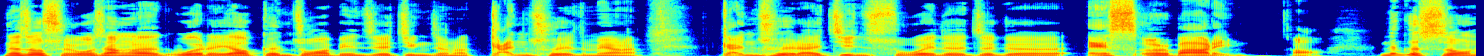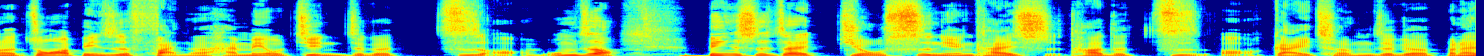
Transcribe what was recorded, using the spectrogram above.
那时候水货商呢，为了要跟中华宾直接竞争了，干脆怎么样呢？干脆来进所谓的这个 S 二八零啊。那个时候呢，中华宾士反而还没有进这个字啊。我们知道，宾士在九四年开始，它的字啊改成这个本来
